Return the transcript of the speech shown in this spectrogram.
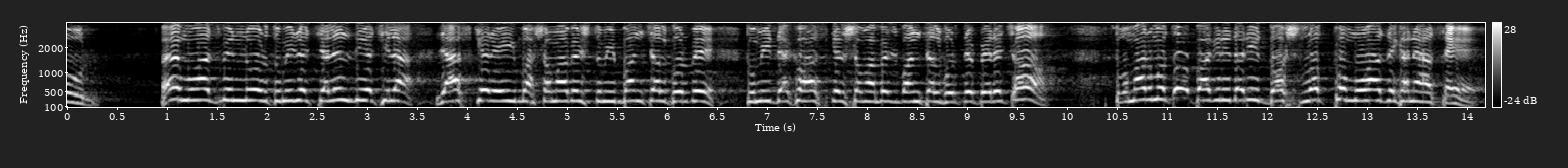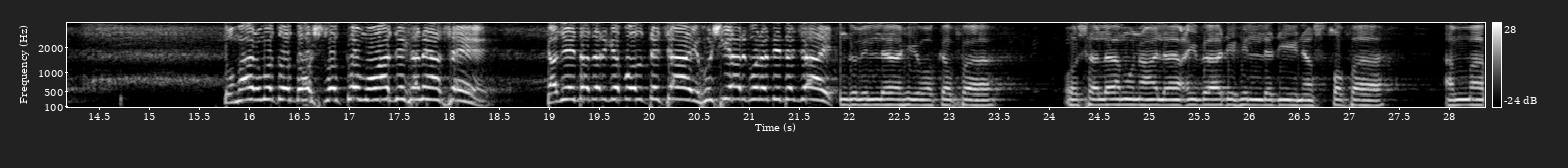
নূর। মুয়াজবিন নূর, তুমি যে চ্যালেঞ্জ দিয়েছিলা যে আজকের এই সমাবেশ তুমি বানচাল করবে, তুমি দেখো আজকের সমাবেশ বানচাল করতে পেরেছ? তোমার মতো পাগড়িদারি দশ লক্ষ মোয়াজ এখানে আছে। তোমার মতো দশ লক্ষ মোয়াজ এখানে আছে। কাজেই তাদেরকে বলতে চাই, হুঁশিয়ার করে দিতে চাই। আলহামদুলিল্লাহ ওয়াকাফা ও সালামুন আলা ইবাদিহিল্লাদিন আস্তফা, আম্মা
